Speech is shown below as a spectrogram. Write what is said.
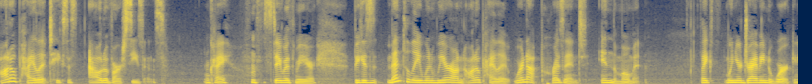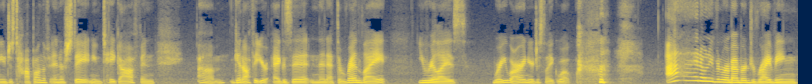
autopilot takes us out of our seasons. Okay? Stay with me here. Because mentally, when we are on autopilot, we're not present in the moment. Like when you're driving to work and you just hop on the interstate and you take off and um, get off at your exit, and then at the red light, you realize, where you are and you're just like, whoa, I don't even remember driving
